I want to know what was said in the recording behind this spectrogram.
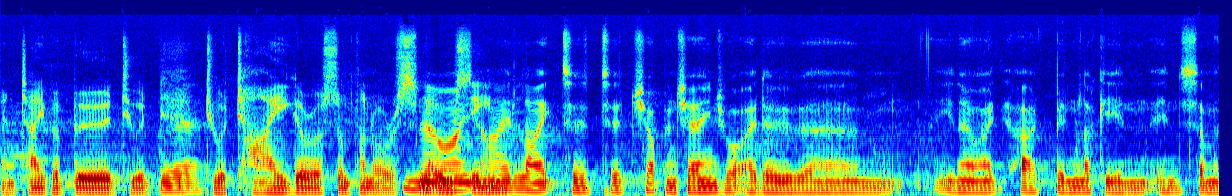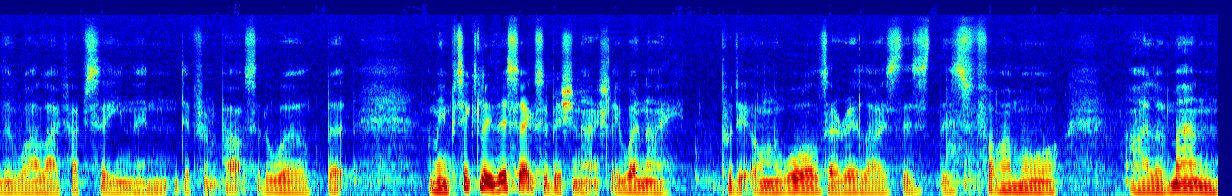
and type of bird to a Yeah. to a tiger or something or a snow no, I, scene. I like to, to chop and change what I do. Um, you know, I, I've been lucky in, in some of the wildlife I've seen in different parts of the world. But I mean, particularly this exhibition, actually, when I put it on the walls, I realised there's, there's far more Isle of Man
